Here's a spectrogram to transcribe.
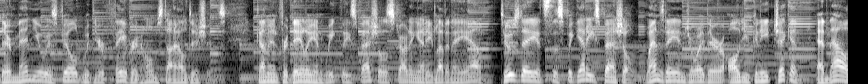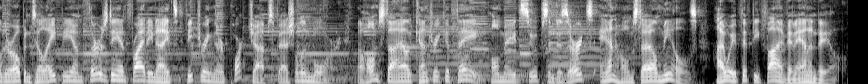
Their menu is filled with your favorite homestyle dishes. Come in for daily and weekly specials starting at 11 a.m. Tuesday, it's the spaghetti special. Wednesday, enjoy their all you can eat chicken. And now they're open till 8 p.m. Thursday and Friday nights, featuring their pork chop special and more. The Homestyle Country Cafe, homemade soups and desserts, and homestyle meals. Highway 55 in Annandale.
